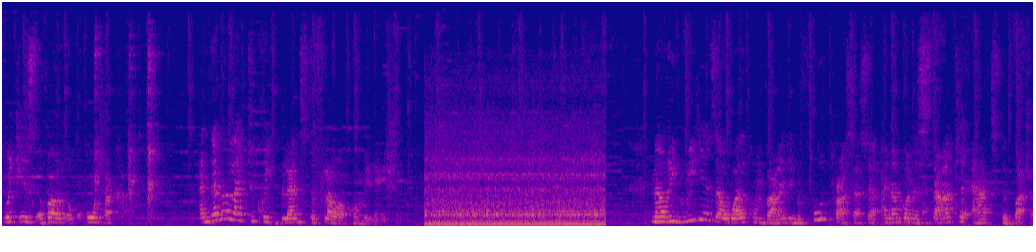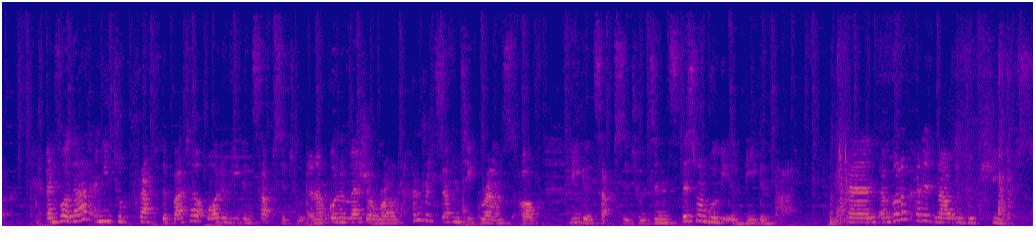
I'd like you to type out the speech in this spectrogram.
which is about a quarter cup. And then I like to quick blend the flour combination. Now the ingredients are well combined in the food processor and I'm going to start to add the butter. And for that I need to prep the butter or the vegan substitute and I'm going to measure around 170 grams of vegan substitute since this one will be a vegan pie. And I'm going to cut it now into cubes.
